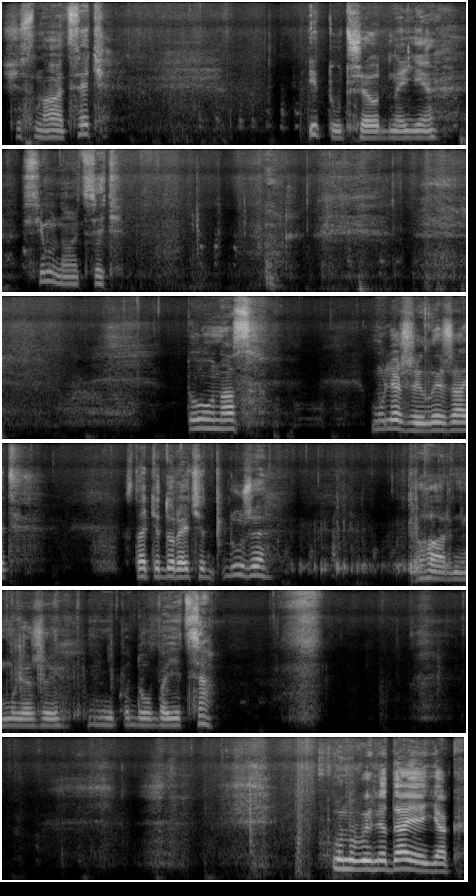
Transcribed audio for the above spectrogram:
16. І тут ще одне є. 17. То у нас муляжі лежать. Кстати, до речі, дуже гарні муляжі. Мені подобається. Воно виглядає як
